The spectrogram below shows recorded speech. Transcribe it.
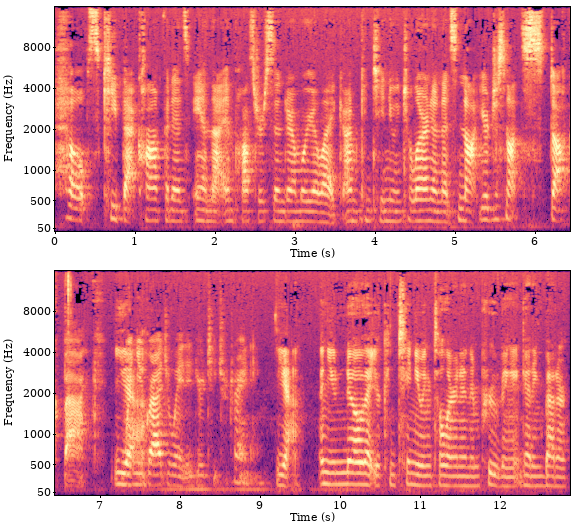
Helps keep that confidence and that imposter syndrome where you're like, I'm continuing to learn, and it's not, you're just not stuck back when you graduated your teacher training. Yeah. And you know that you're continuing to learn and improving and getting better.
